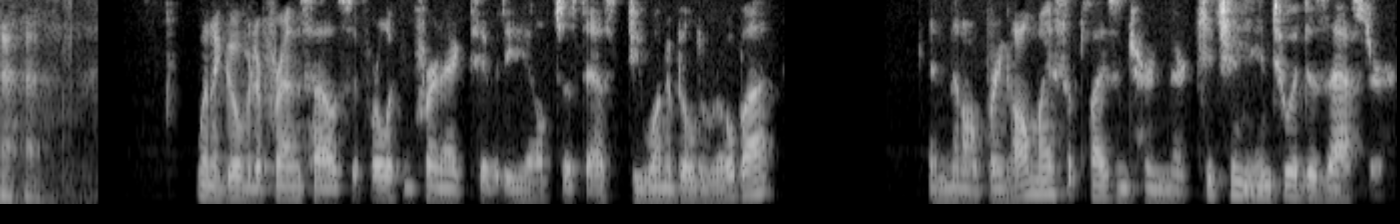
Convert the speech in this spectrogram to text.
when I go over to a friend's house, if we're looking for an activity, I'll just ask, Do you want to build a robot? And then I'll bring all my supplies and turn their kitchen into a disaster.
